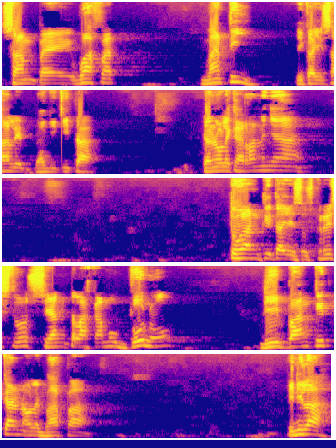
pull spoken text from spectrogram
sampai wafat mati di kayu salib bagi kita. Dan oleh karenanya Tuhan kita Yesus Kristus yang telah kamu bunuh dibangkitkan oleh Bapa. Inilah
